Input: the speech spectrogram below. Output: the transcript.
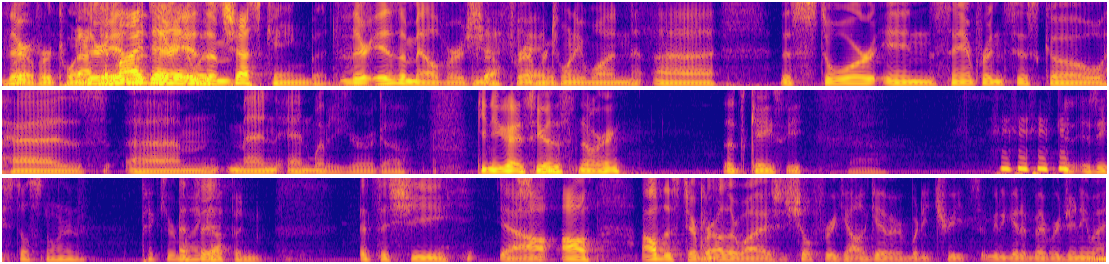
There- Forever Back 20. there in is my a- there day, it is was a- Chess King, but There is a male version of Forever King. 21. Uh, the store in San Francisco has um, men and women. a year ago. Can you guys hear the snoring? That's Casey. Is he still snoring? Pick your That's mic it. up and It's a she. Yeah, I'll, I'll I'll disturb her. Otherwise, she'll freak out. I'll give everybody treats. I'm gonna get a beverage anyway.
